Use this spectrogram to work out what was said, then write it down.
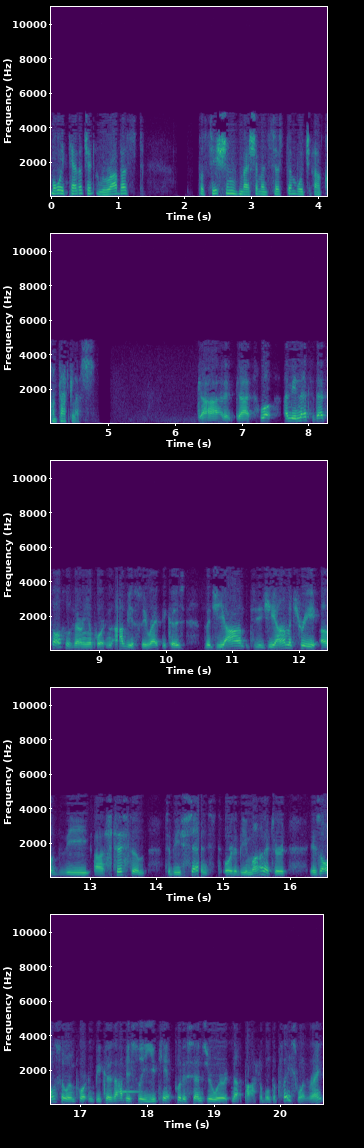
more intelligent and robust position measurement system which are contactless. Got it. Got it. Well, I mean that's that's also very important, obviously, right? Because the, geom- the geometry of the uh, system to be sensed or to be monitored is also important because obviously you can't put a sensor where it's not possible to place one, right?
